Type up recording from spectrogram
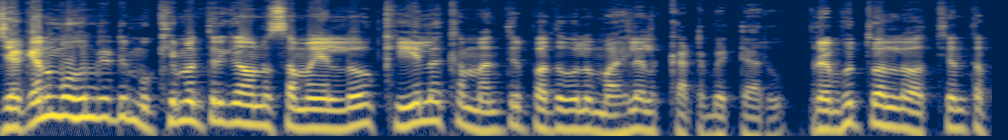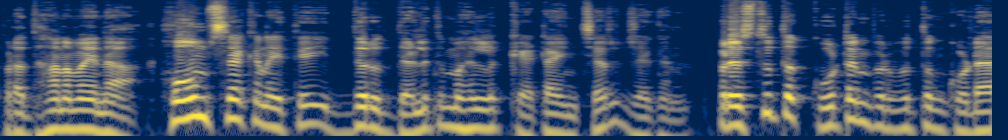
జగన్మోహన్ రెడ్డి ముఖ్యమంత్రిగా ఉన్న సమయంలో కీలక మంత్రి పదవులు మహిళలకు కట్టబెట్టారు. ప్రభుత్వంలో అత్యంత ప్రధానమైన హోంశాఖనైతే ఇద్దరు దళిత మహిళలకు కేటాయించారు జగన్. ప్రస్తుత కూటమి ప్రభుత్వం కూడా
